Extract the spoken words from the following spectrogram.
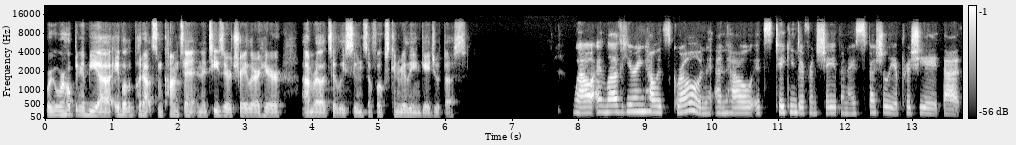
We're, we're hoping to be uh, able to put out some content and a teaser trailer here um, relatively soon, so folks can really engage with us. Wow, I love hearing how it's grown and how it's taking different shape, and I especially appreciate that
